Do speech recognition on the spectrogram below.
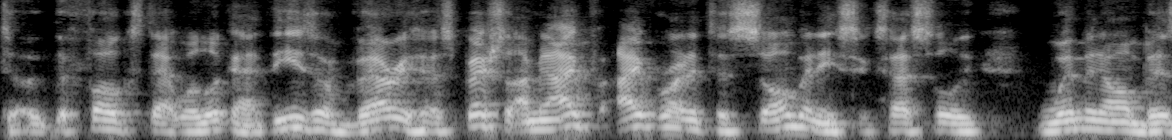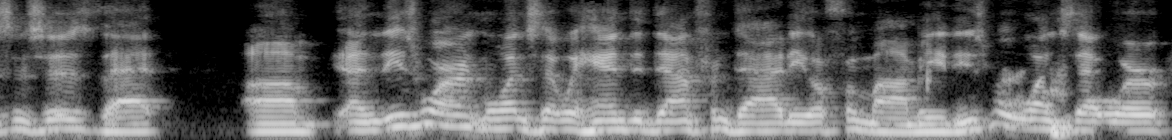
the folks that we're looking at. These are very especially. I mean, I've I've run into so many successfully women-owned businesses that. Um, and these weren't ones that were handed down from daddy or from mommy. These were ones that were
